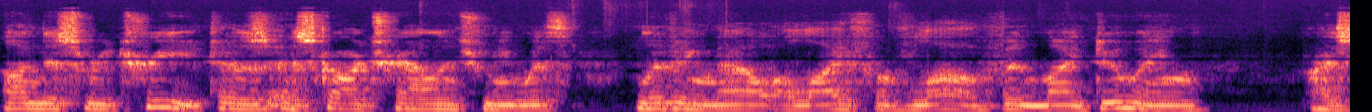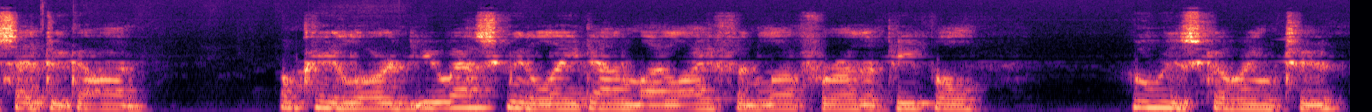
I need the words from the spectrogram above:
on this retreat, as, as God challenged me with living now a life of love in my doing, I said to God, Okay, Lord, you asked me to lay down my life and love for other people who is going to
